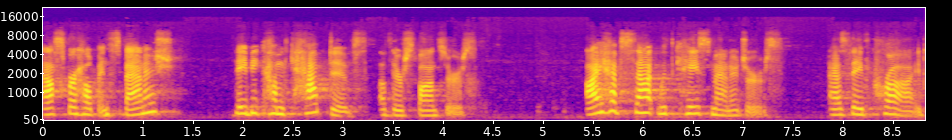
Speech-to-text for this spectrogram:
ask for help in Spanish. They become captives of their sponsors. I have sat with case managers as they've cried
